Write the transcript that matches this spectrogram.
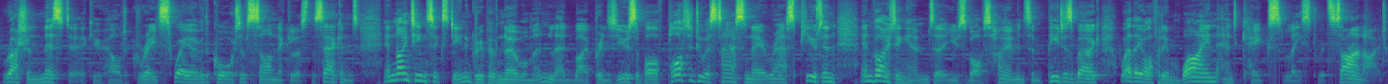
Russian mystic who held great sway over the court of Tsar Nicholas II. In 1916, a group of noblemen led by Prince Yusupov plotted to assassinate Rasputin, inviting him to Yusupov's home in St. Petersburg, where they offered him wine and cakes laced with cyanide.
